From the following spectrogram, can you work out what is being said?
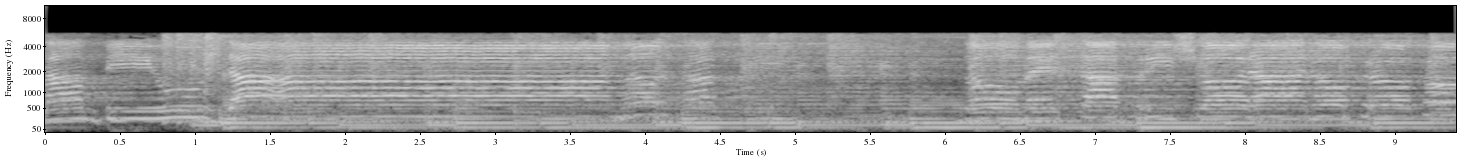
Lampy už mesta prišlo ráno krokom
